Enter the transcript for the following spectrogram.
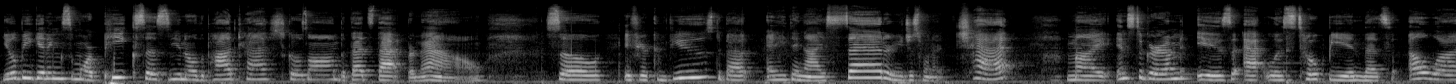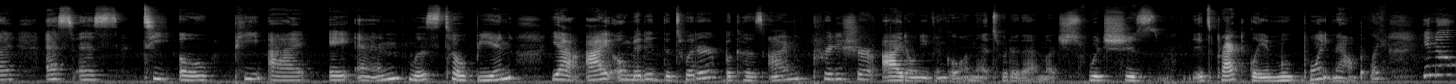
you'll be getting some more peeks as you know the podcast goes on, but that's that for now. So if you're confused about anything I said or you just want to chat, my Instagram is at Lysstopian. That's L Y S S T O P I A N. Lysstopian. Yeah, I omitted the Twitter because I'm pretty sure I don't even go on that Twitter that much, which is it's practically a moot point now. But like, you know,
